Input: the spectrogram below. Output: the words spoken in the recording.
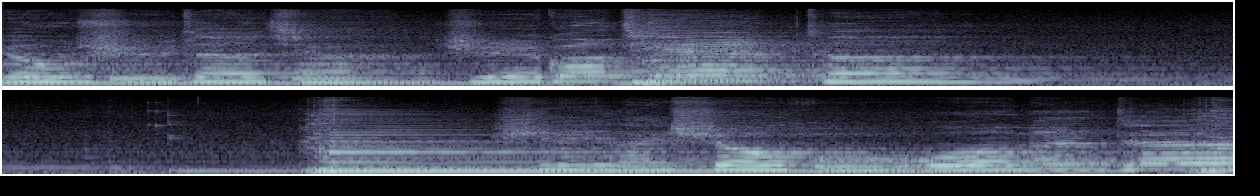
永世的家，时光天堂。谁来守护我们的？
